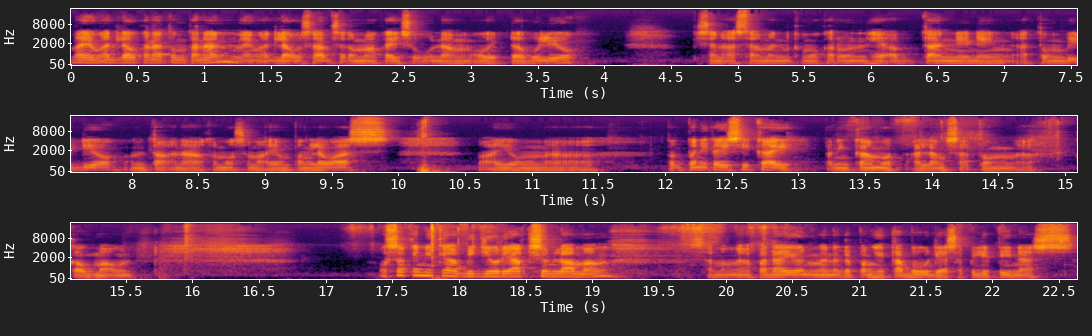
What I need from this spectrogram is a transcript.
Mayong adlaw kanatong tanan, mayong adlaw usab sa mga kaigsuunang OFW. Bisan asa man kamo karon hiabtan nining atong video unta na kamo sa maayong panglawas, maayong ah, pagpanikay-sikay, paningkamot alang sa atong ah, kaugmaon. Usa kini ka video reaction lamang sa mga padayon nga nagapanghitabo diya sa Pilipinas,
